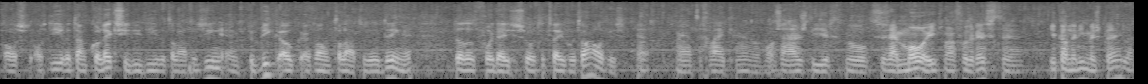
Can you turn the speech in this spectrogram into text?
als, als dierentuincollectie die dieren te laten zien en het publiek ook ervan te laten doordringen dat het voor deze soorten 2 voor 12 is. Ja, maar ja, tegelijk als huisdier, bedoel, ze zijn mooi, maar voor de rest, uh, je kan er niet mee spelen.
